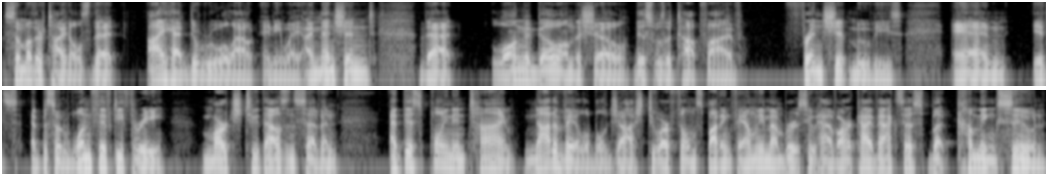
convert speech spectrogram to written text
some other titles that I had to rule out anyway. I mentioned that long ago on the show, this was a top five friendship movies, and it's episode 153, March 2007. At this point in time, not available, Josh, to our film spotting family members who have archive access, but coming soon,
